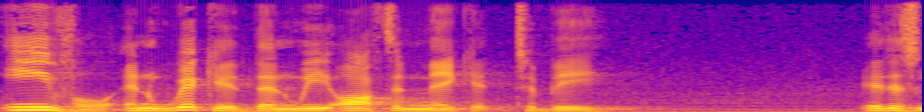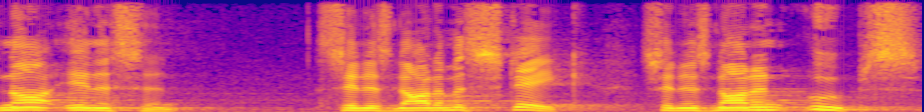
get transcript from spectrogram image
evil and wicked than we often make it to be. It is not innocent. Sin is not a mistake. Sin is not an oops.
